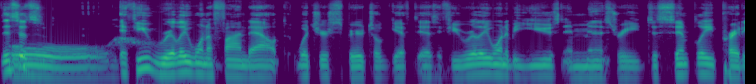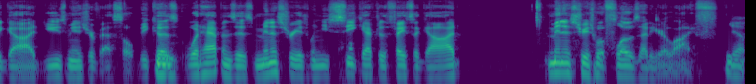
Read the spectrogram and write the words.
this is Oh. if you really want to find out what your spiritual gift is, if you really want to be used in ministry, just simply pray to God, use me as your vessel. Because what happens is ministry is when you seek after the face of God, ministry is what flows out of your life. Yep.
